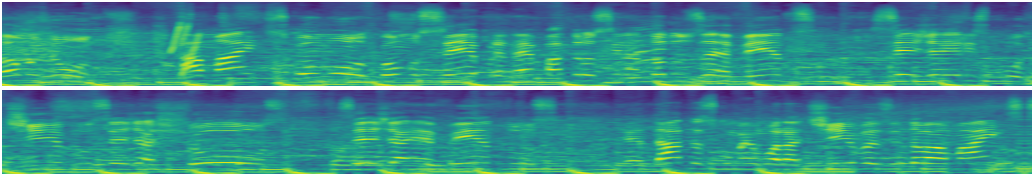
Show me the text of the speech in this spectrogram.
vamos juntos. A Minds, como, como sempre, né, patrocina todos os eventos, seja ele esportivo, seja shows, seja eventos, é, datas comemorativas. Então, a Minds,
